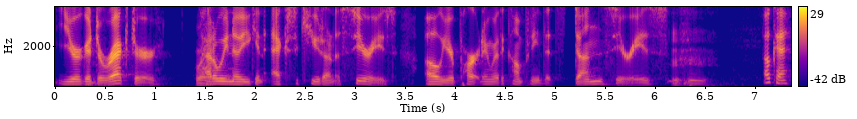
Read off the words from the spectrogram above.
you're a good director. How do we know you can execute on a series? Oh, you're partnering with a company that's done series. Mm-hmm. Okay.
